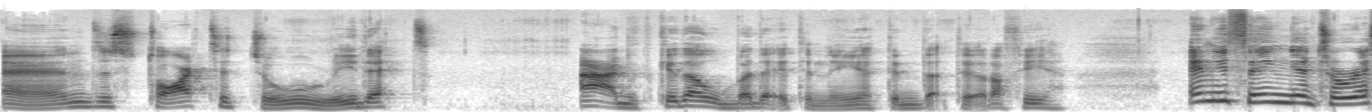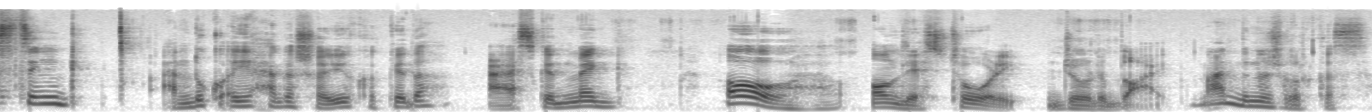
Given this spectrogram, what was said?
and started to read it. قعدت كده وبدأت إن هي تبدأ تقرأ فيها. Anything interesting? عندكم أي حاجة شيقة كده؟ Asked Meg oh only a story Joe replied ما عندناش غير قصة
